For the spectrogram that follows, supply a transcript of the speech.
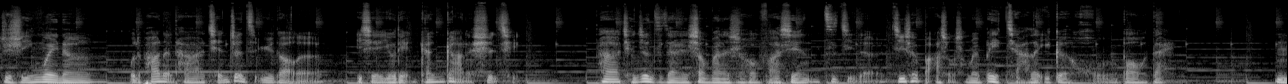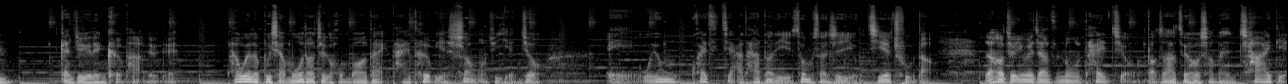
只是因为呢，我的 partner 他前阵子遇到了一些有点尴尬的事情。他前阵子在上班的时候，发现自己的机车把手上面被夹了一个红包袋，嗯，感觉有点可怕，对不对？他为了不想摸到这个红包袋，他还特别上网去研究，诶，我用筷子夹它到底算不算是有接触到？然后就因为这样子弄了太久，导致他最后上班差一点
